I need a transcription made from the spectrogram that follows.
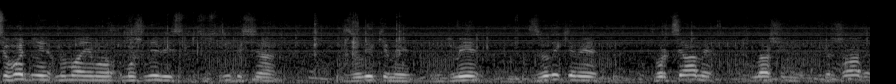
Сьогодні ми маємо можливість зустрітися з великими людьми, з великими творцями нашої держави.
